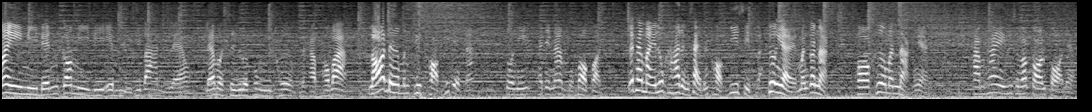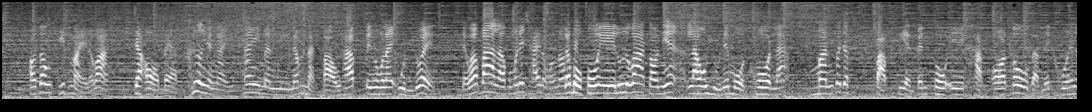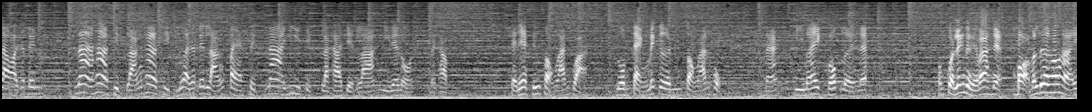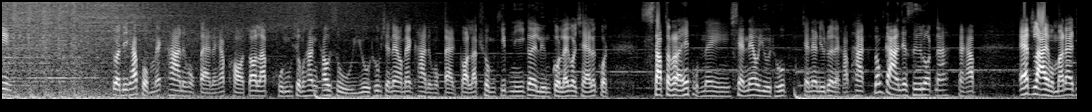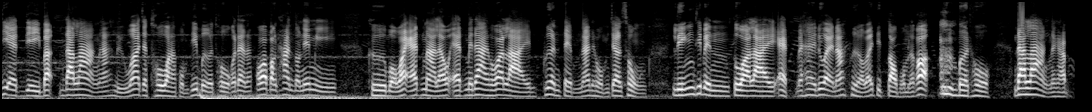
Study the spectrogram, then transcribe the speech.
ไม่มีเบนซ์ก็มี BM อยู่ที่บ้านอยู่แล้ว แล้วมาซื้อรถพวกนี้เพิ่มนะครับ เพราะว่าล้อเดิมมันคือขอบที่เด็ดนะ ตัวนี้ไทเทนัมผมบอกก่อน แล้วทำไมลูกค้าถึงใส่เป็นขอบ 20ล่ะเครื่องใหญ่มันก็หนัก พอเครื่องมันหนักเนี่ยทำให้วิศวกรฟอร์ดเนี่ยเขาต้องคิดใหม่แล้วว่าจะออกแบบเครื่องยังไง ให้มันมีน้ำหนักเบาครับ เป็นพวงมาลัยอุ่นด้วย แต่ว่าบ้านเราคงไม่ได้ใช้หรอกมั้งเนาะระบบ 4A รู้เลยว่าตอนนี้เราอยู่ในโหมดโคนแล้วมันก็จะปรับเปลี่ยนเป็น 4A ขับออโต้แบบในโคนให้เราอาจจะเป็น หน้า 50 หลัง 50 หรืออาจจะเป็นหลัง 80 หน้า 20 ราคา 7 ล้านมีแน่นอนนะครับ แต่เนี่ยซื้อ 2 ล้านกว่า รวมแต่งไม่เกิน 2 ล้าน6นะ มีมาให้ครบเลยนะ ผมกดเลขหนึ่งเห็นป่ะเนี่ยเบาะมันเลื่อนเข้าหาเอง สวัสดีครับ ผมแม็กคา168 นะครับ ขอต้อนรับคุณผู้ชมท่านเข้าสู่ YouTube Channel แม็กคา168 ก่อนรับชมคลิปนี้ก็อย่าลืมกดไลค์ กดแชร์ และกด Subscribe ให้ผมใน Channel YouTube Channel นี้ด้วยนะครับ หากต้องการจะซื้อรถนะนะครับ แอดไลน์ผมมาได้ที่แอดดีด้านล่างนะ หรือว่าจะโทรหาผมที่เบอร์โทรก็ได้นะ เพราะว่าบางท่านตอนนี้มีคือบอกว่าแอดมาแล้วแอดไม่ได้เพราะว่าไลน์เพื่อนเต็มนะเดี๋ยวผมจะส่งลิงก์ที่เป็นตัวไลน์แอดไว้ให้ด้วยนะเผื่อไว้ติดต่อผมแล้วก็เบอร์โทรด้านล่างนะครับ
